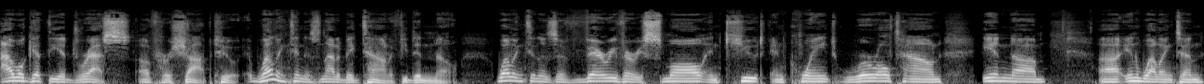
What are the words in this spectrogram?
I will get the address of her shop too. Wellington is not a big town, if you didn't know. Wellington is a very, very small and cute and quaint rural town in um, uh, in Wellington.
